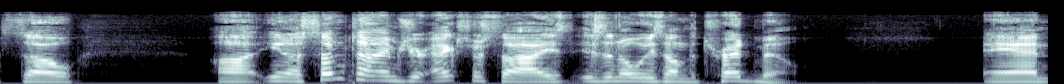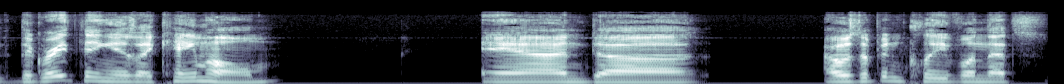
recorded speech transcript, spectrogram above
So, uh, you know, sometimes your exercise isn't always on the treadmill. And the great thing is, I came home and uh, I was up in Cleveland. That's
